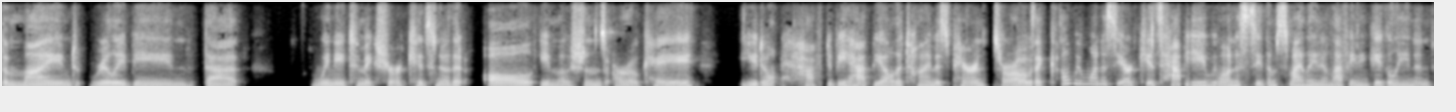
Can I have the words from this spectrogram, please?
The mind really being that we need to make sure our kids know that all emotions are okay. You don't have to be happy all the time. As parents are always like, oh, we want to see our kids happy. We want to see them smiling and laughing and giggling. And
